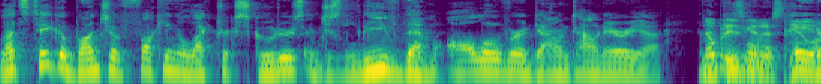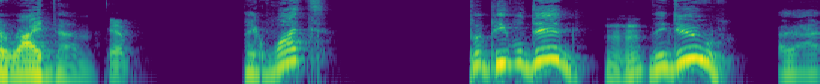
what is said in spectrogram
Let's take a bunch of fucking electric scooters and just leave them all over a downtown area. Nobody's gonna pay to ride them." Yep. Like what? but people did. hmm They do. I, I,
